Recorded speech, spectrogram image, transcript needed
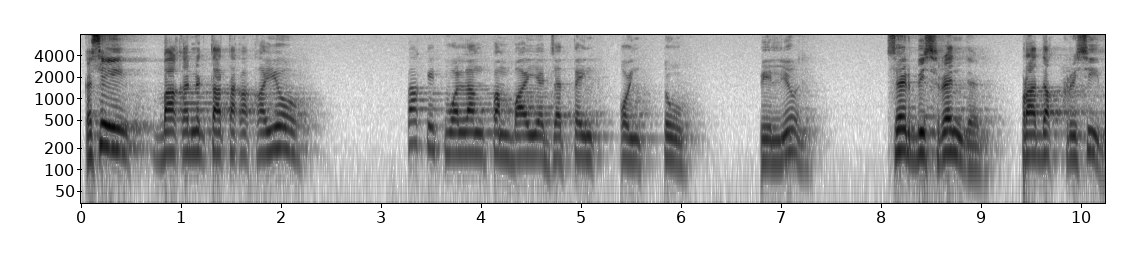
Kasi baka nagtataka kayo, bakit walang pambayad sa 10.2 billion? Service render, product receive,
